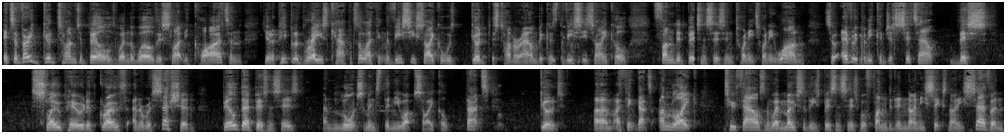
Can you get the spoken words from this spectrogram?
it's a very good time to build when the world is slightly quiet and you know people have raised capital. I think the VC cycle was good this time around because the VC cycle funded businesses in 2021, so everybody can just sit out this slow period of growth and a recession, build their businesses, and launch them into the new upcycle. That's good. Um, I think that's unlike 2000, where most of these businesses were funded in 96, 97,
